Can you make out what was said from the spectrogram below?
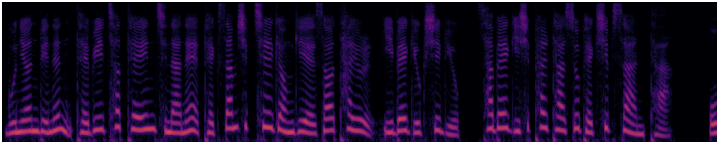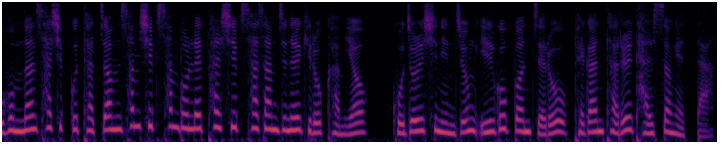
문현빈은 데뷔 첫 해인 지난해 137경기에서 타율 266, 428타수 114안타, 5홈런 49타점 33볼넷 84삼진을 기록하며 고졸 신인 중 일곱 번째로 100안타를 달성했다.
